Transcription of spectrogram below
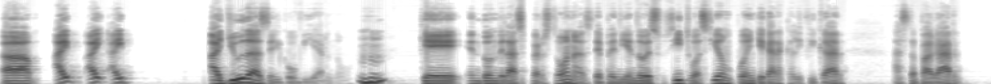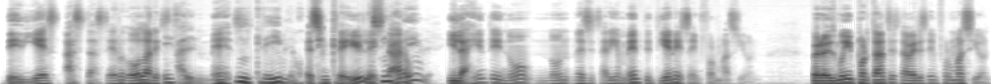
Ah, hay, hay, ayudas del gobierno que en donde las personas, dependiendo de su situación, pueden llegar a calificar hasta pagar de 10 hasta 0 dólares al mes. Increíble. Es increíble, claro. Y la gente no, no necesariamente tiene esa información. Pero es muy importante saber esa información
